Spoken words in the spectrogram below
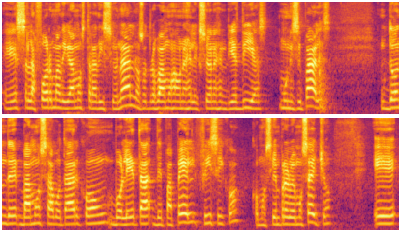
Es la forma, digamos, tradicional. Nosotros vamos a unas elecciones en 10 días municipales, donde vamos a votar con boleta de papel físico, como siempre lo hemos hecho, eh,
